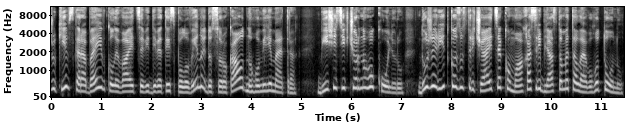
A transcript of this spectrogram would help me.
жуків скарабеїв коливається від 9,5 до 41 мм. Більшість їх чорного кольору. Дуже рідко зустрічається комаха сріблясто-металевого тону.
